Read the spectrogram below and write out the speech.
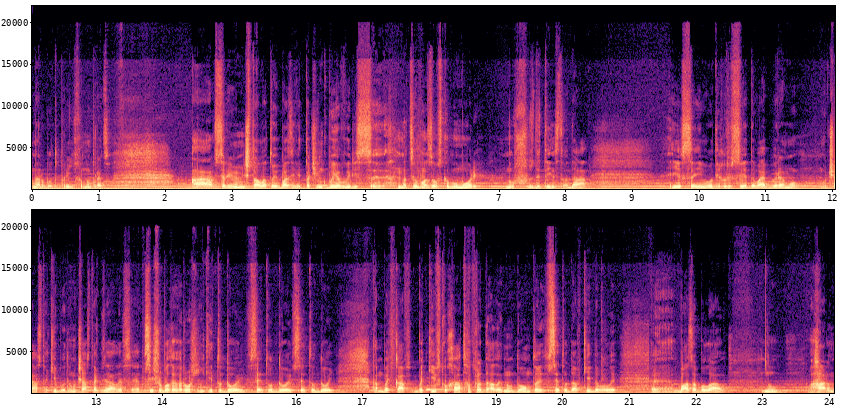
на роботу приїхав, на працю. А все время мечтала о той базі відпочинку, бо я виріс е, на цьому Азовському морі, ну, з дитинства. Да. І все, і от я говорю, Світ, давай беремо участок і будемо. Участок взяли, все. Всі, що були грошеньки туди, все туди, все туди. Там батька, батьківську хату продали, ну, дом, то все туди вкидували. Е, База була ну, гарна.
